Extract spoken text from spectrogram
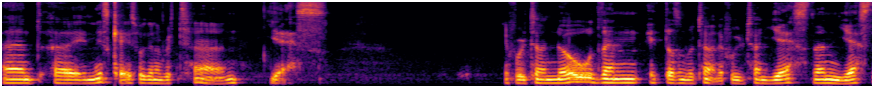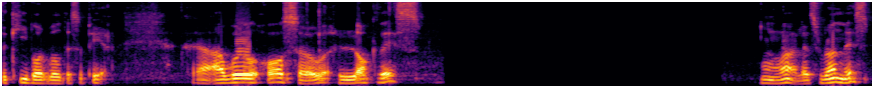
and uh, in this case we're going to return yes. If we return no, then it doesn't return. If we return yes, then yes, the keyboard will disappear. Uh, I will also lock this. Alright, let's run this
